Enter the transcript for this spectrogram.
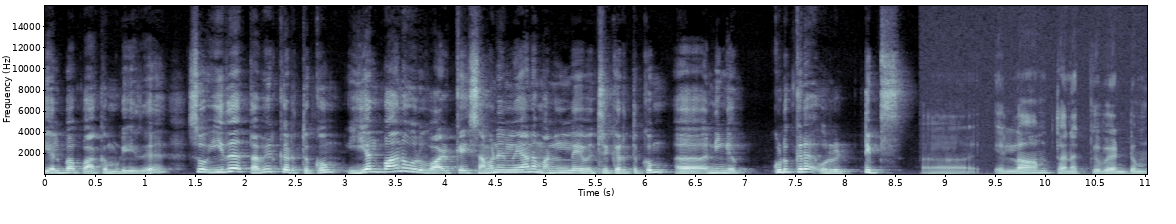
இயல்பாக பார்க்க முடியுது. ஸோ இதை தவிர்க்கிறதுக்கும் இயல்பான ஒரு வாழ்க்கை சமநிலையான மனநிலையை வச்சுக்கிறதுக்கும் நீங்கள் கொடுக்குற ஒரு டிப்ஸ். எல்லாம் தனக்கு வேண்டும்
